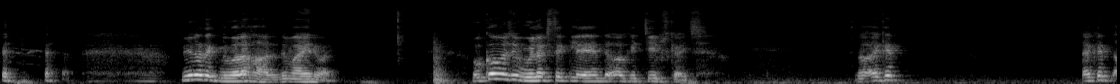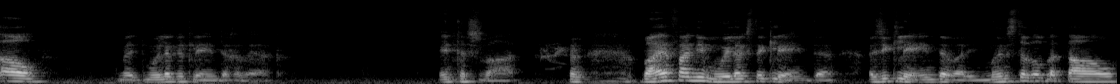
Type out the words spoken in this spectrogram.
nie dat ek nodig gehad het, maar anyway. Hoekom is die moeilikste kliënte ook die cheapskates? Nou ek het ek het al met moeilike kliënte gewerk. En dit is waar. Baie van die moeilikste kliënte is die kliënte wat die minste wil betaal.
